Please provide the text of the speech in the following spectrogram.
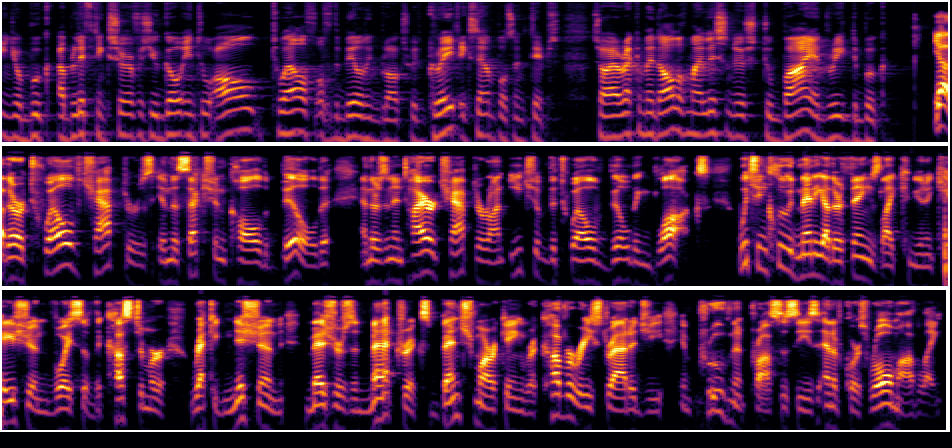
In your book, Uplifting Service, you go into all 12 of the building blocks with great examples and tips. So I recommend all of my listeners to buy and read the book. Yeah, there are 12 chapters in the section called Build, and there's an entire chapter on each of the 12 building blocks, which include many other things like communication, voice of the customer, recognition, measures and metrics, benchmarking, recovery strategy, improvement processes, and of course, role modeling.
